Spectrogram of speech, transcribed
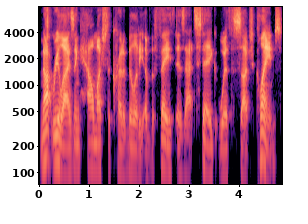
not realizing how much the credibility of the faith is at stake with such claims.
